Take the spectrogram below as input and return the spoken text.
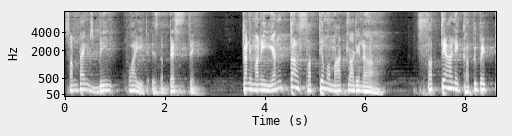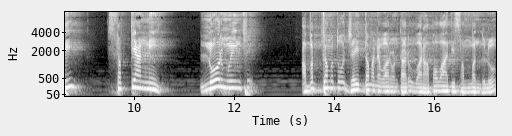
sometimes being quiet is the best thing కానీ మనం ఎంత సత్యము మాట్లాడినా సత్యాన్ని కప్పిపెట్టి సత్యాన్ని నోరు మూయించి అబద్ధముతో జయిద్దామనే వారు ఉంటారు. వారు అపవాది సంబంధులు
